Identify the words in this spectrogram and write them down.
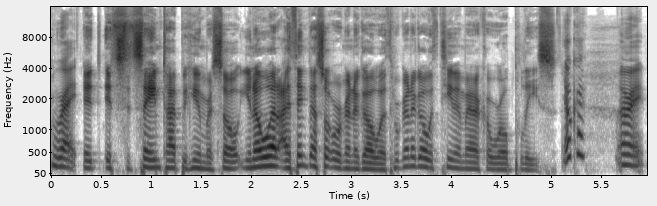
Right. It, it's the same type of humor. So you know what? I think that's what we're going to go with. We're going to go with Team America World Police. Okay. All right.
